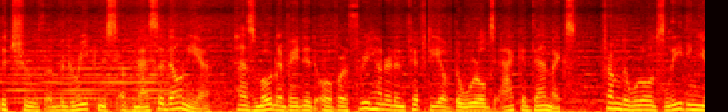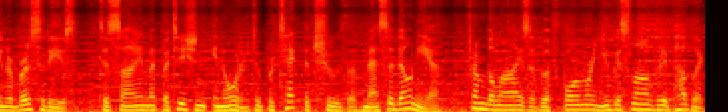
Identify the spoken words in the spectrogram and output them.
The truth of the Greekness of Macedonia has motivated over 350 of the world's academics, from the world's leading universities, to sign a petition in order to protect the truth of Macedonia, from the lies of the former Yugoslav Republic.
